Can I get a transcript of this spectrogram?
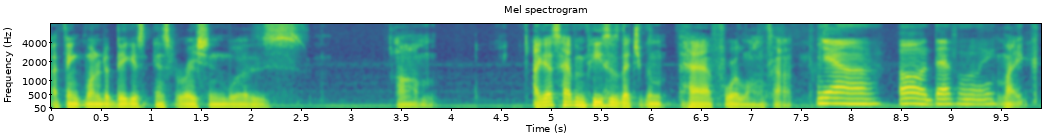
I think one of the biggest inspiration was, um, I guess having pieces that you can have for a long time. Yeah. Oh, definitely. Like,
